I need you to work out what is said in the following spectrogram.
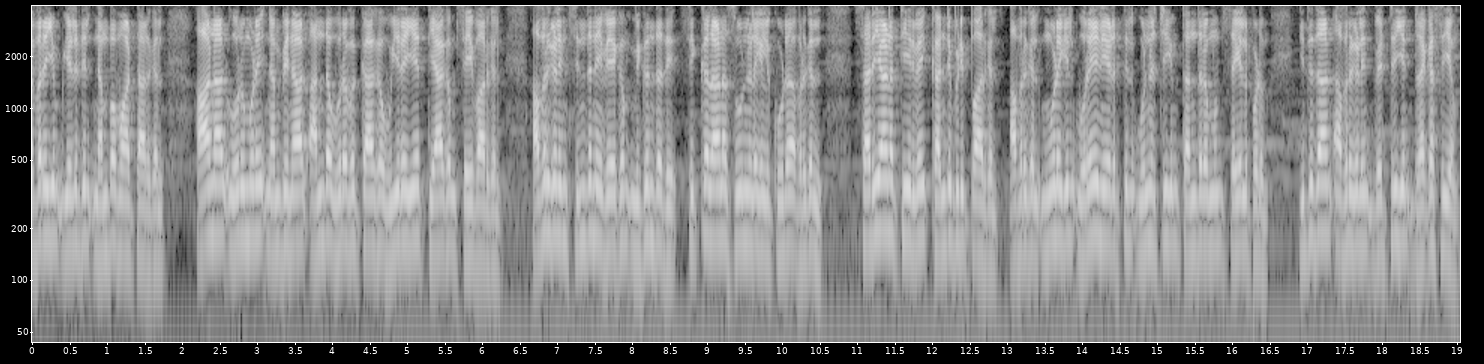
எவரையும் எளிதில் நம்ப மாட்டார்கள். ஆனால் ஒருமுறை நம்பினால் அந்த உறவுக்காக உயிரையே தியாகம் செய்வார்கள். அவர்களின் சிந்தனை வேகம் மிகுந்தது. சிக்கலான சூழ்நிலையில் கூட அவர்கள் சரியான தீர்வை கண்டுபிடிப்பார்கள். அவர்கள் மூளையில் ஒரே நேரத்தில் உணர்ச்சியும் தந்திரமும் செயல்படும். இதுதான் அவர்களின் வெற்றியின் ரகசியம்.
